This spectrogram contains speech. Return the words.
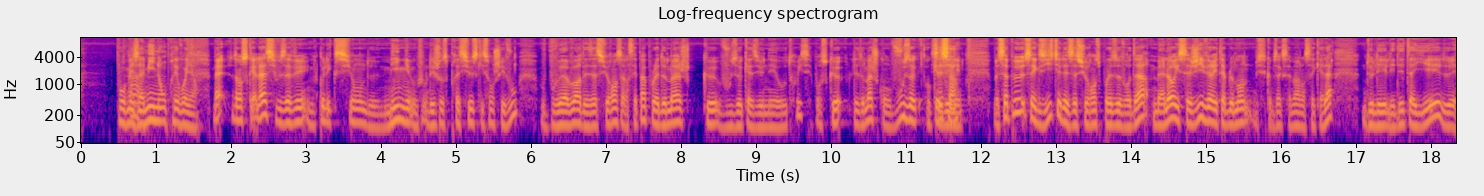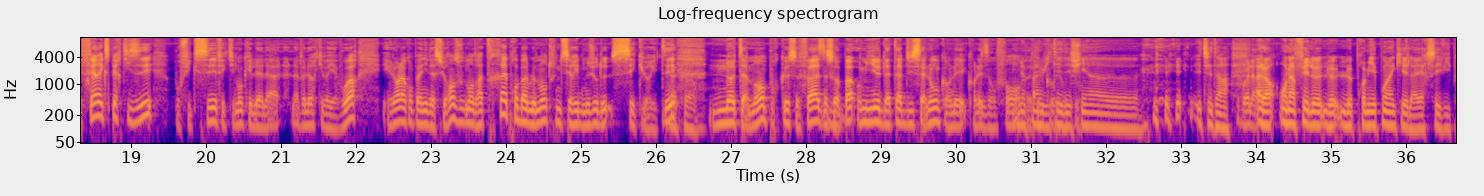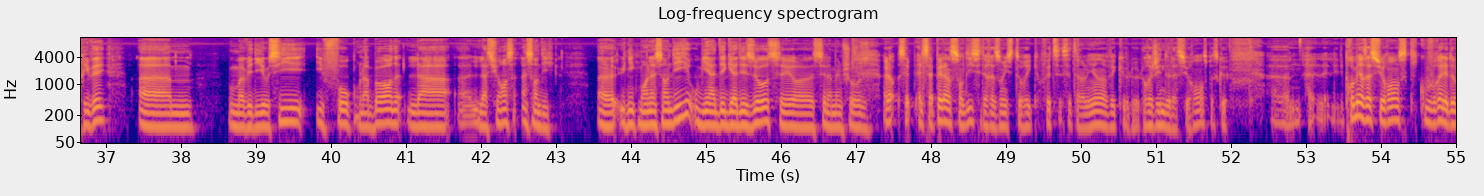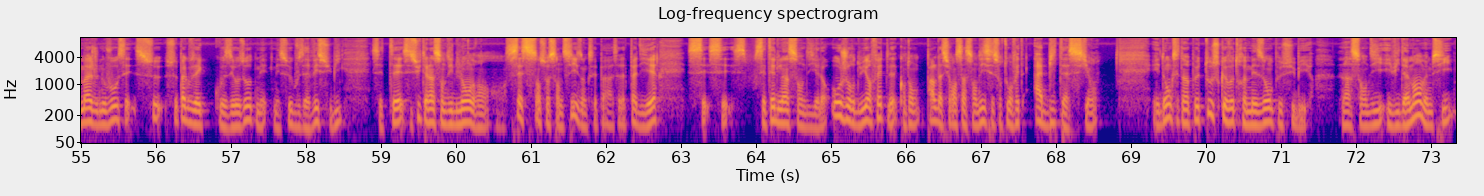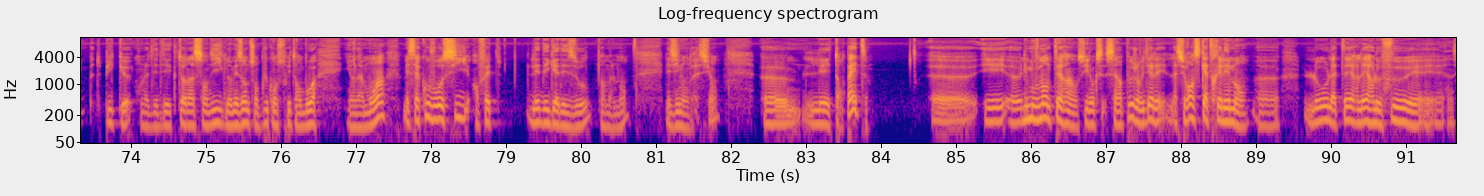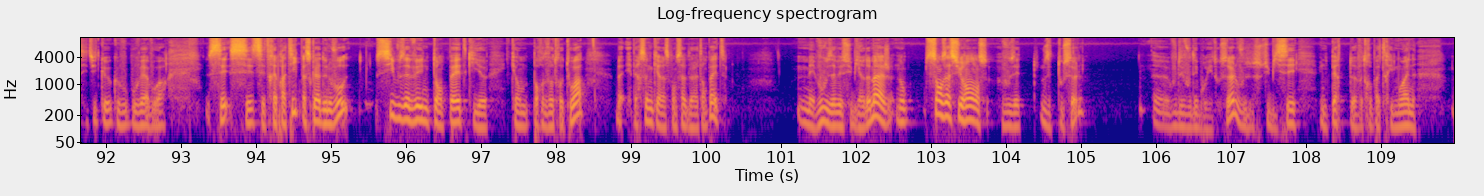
pour mes ah. amis non prévoyants. Ben, dans ce cas-là, si vous avez une collection de mines ou des choses précieuses qui sont chez vous, vous pouvez avoir des assurances. Alors, ce n'est pas pour les dommages que vous occasionnez à autrui, c'est pour ce que, les dommages qu'on vous occasionne. Mais ça, peut, ça existe, il y a des assurances pour les œuvres d'art, mais alors il s'agit véritablement, c'est comme ça que ça marche dans ces cas-là, de les, détailler, de les faire expertiser pour fixer effectivement quelle est la, valeur qu'il va y avoir. Et alors, la compagnie d'assurance vous demandera très probablement toute une série de mesures de sécurité, notamment pour que ce phase ne soit pas au milieu de la table du salon quand les, quand les enfants. ne pas inviter des chiens, euh, etc. Alors, on a fait le, premier point qui est la RC vie privée. Euh, vous m'avez dit aussi, il faut qu'on aborde euh, l'assurance incendie. Euh, uniquement l'incendie ou bien un dégât des eaux, c'est euh, la même chose? Alors, elle s'appelle incendie, c'est des raisons historiques. En fait, c'est un lien avec l'origine de l'assurance, parce que euh, les premières assurances qui couvraient les dommages de nouveau, c'est ceux, pas que vous avez causés aux autres, mais, mais ceux que vous avez subis. C'est suite à l'incendie de Londres en, 1666, donc pas, ça date pas d'hier, c'était de l'incendie. Alors aujourd'hui, en fait, quand on parle d'assurance incendie, c'est surtout en fait habitation. Et donc, c'est un peu tout ce que votre maison peut subir l'incendie, évidemment, même si depuis qu'on a des détecteurs d'incendie, que nos maisons ne sont plus construites en bois, il y en a moins. Mais ça couvre aussi, en fait, les dégâts des eaux, normalement, les inondations, euh, les tempêtes. Euh, et euh, les mouvements de terrain aussi. Donc c'est un peu, j'ai envie de dire, l'assurance quatre éléments l'eau, la terre, l'air, le feu, et, ainsi de suite que, vous pouvez avoir. C'est très pratique parce que là, de nouveau, si vous avez une tempête qui emporte votre toit, bah, il n'y a personne qui est responsable de la tempête mais vous, vous avez subi un dommage. Donc, sans assurance, vous êtes, tout seul. Euh, vous devez vous débrouiller tout seul. Vous subissez une perte de votre patrimoine.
